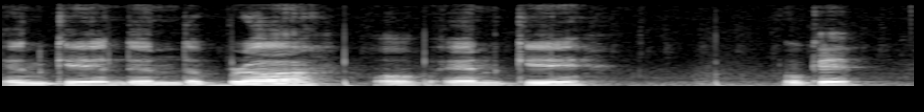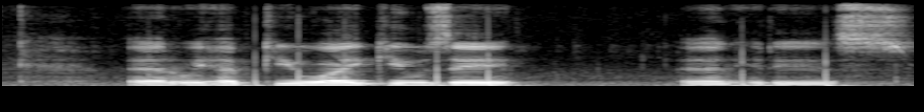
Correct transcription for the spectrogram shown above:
nk then the bra of nk okay. And we have qi and it is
